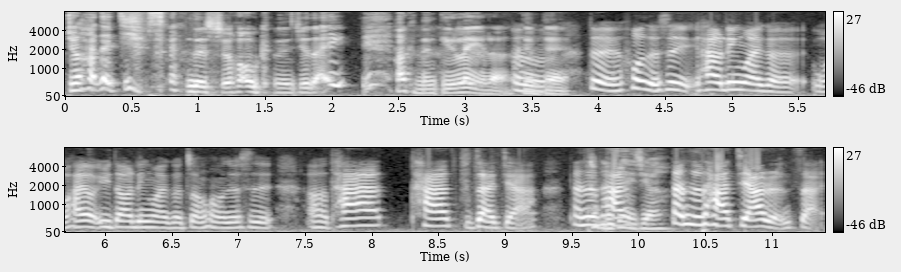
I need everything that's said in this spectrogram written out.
就他在计算的时候，可能觉得哎，他可能 delay 了，对不对？嗯、对，或者是还有另外一个，我还有遇到另外一个状况，就是呃，他他不在家，但是他，但是他家人在。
